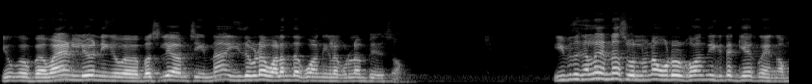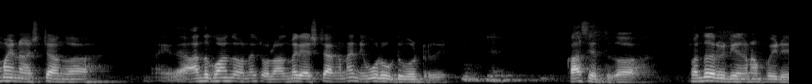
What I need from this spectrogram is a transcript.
இவங்க இப்போ வேன்லேயோ நீங்கள் பஸ்லேயோ அமிச்சிங்கன்னா இதை விட வளர்ந்த குழந்தைங்களக்குள்ளலாம் பேசும். இதுக்கெல்லாம் என்ன சொல்லணும்னா ஒரு ஒரு குழந்தைகிட்ட கேட்கும். எங்கள் அம்மா என்ன அடிச்சிட்டாங்க? இது அந்த குழந்தை ஒன்றே சொல்லலாம் அந்த மாதிரி வச்சிட்டாங்கன்னா நீ ஊரை விட்டு ஓட்டுரு காசு எடுத்துக்கோ. சொந்தக்கார வீட்டுக்கு எங்கன்னா போயிடு.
